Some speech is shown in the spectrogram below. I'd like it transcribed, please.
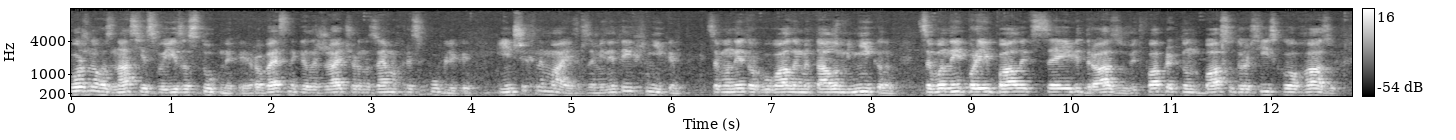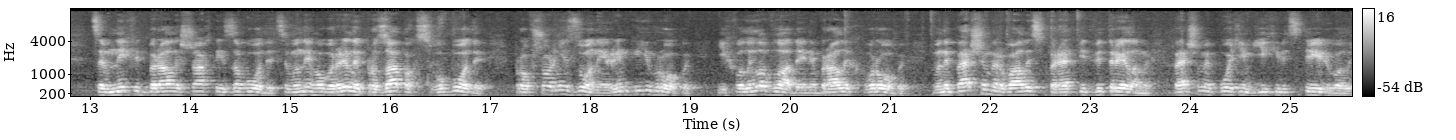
У кожного з нас є свої заступники. Ровесники лежать в чорноземах республіки. Інших немає. Замінити їх ніким. Це вони торгували металом і нікелем. Це вони проїбали все і відразу, від фабрик Донбасу до російського газу. Це в них відбирали шахти і заводи. Це вони говорили про запах свободи, про офшорні зони і ринки Європи. Їх хвалила влада і не брали хвороби. Вони першими рвались вперед під вітрилами, першими потім їх і відстрілювали.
